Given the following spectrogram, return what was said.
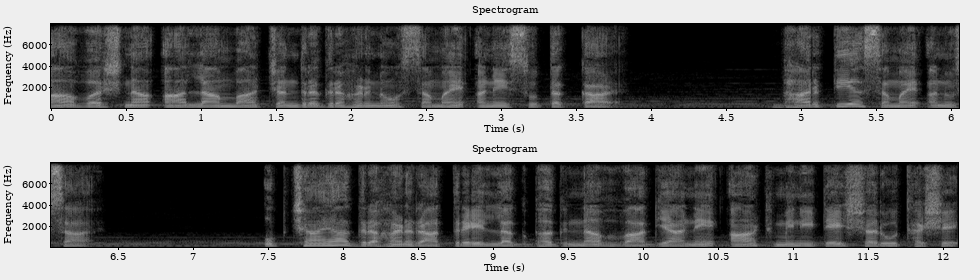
આ વર્ષના આ લાંબા ચંદ્રગ્રહણનો સમય અને સૂતકકાળ. ભારતીય સમય અનુસાર, ઉપછાયા ગ્રહણ રાત્રે લગભગ નવ વાગ્યાને આઠ મિનિટે શરૂ થશે.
